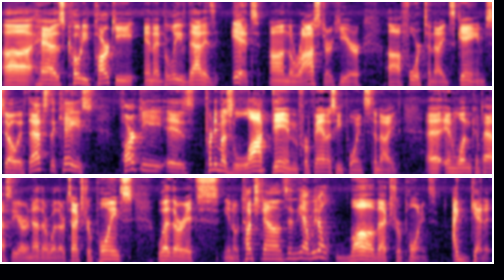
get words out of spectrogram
uh, has Cody Parkey, and I believe that is it on the roster here uh, for tonight's game. So if that's the case, Parkey is pretty much locked in for fantasy points tonight uh, in one capacity or another, whether it's extra points, whether it's you know touchdowns, and yeah, we don't love extra points. I get it.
